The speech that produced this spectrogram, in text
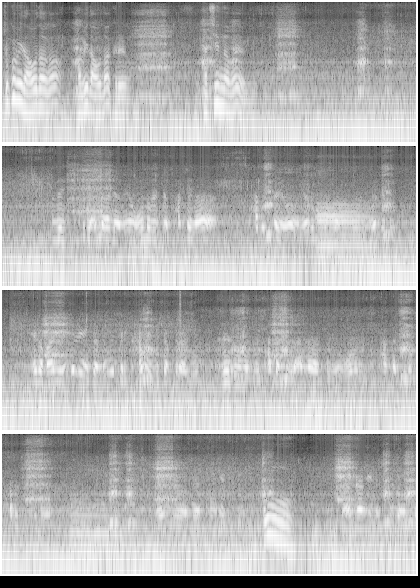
쭈꾸미 나오다가 밥이 나오다 그래요 같이 있나봐요 여기 왜 지출이 안 나가냐면 오늘은 저 밖에가 파도쳐요. 여러분 아. 어제도 배가 많이 흔들리니까 손님들이 감을 못 잡더라고. 그래서 오늘 그 바깥으로 안 나왔어요. 오늘은 바깥으로 파도 치고 음... 여기서 내가 통제 지금 오 양가비는 별로 없네.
